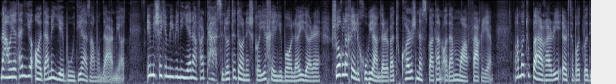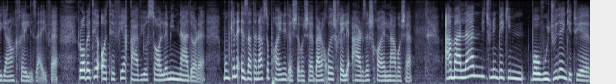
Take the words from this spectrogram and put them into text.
نهایتا یه آدم یه بودی ازمون در میاد. این میشه که می‌بینی یه نفر تحصیلات دانشگاهی خیلی بالایی داره. شغل خیلی خوبی هم داره و تو کارش نسبتا آدم موفقیه. اما تو برقراری ارتباط با دیگران خیلی ضعیفه. رابطه عاطفی قوی و سالمی نداره. ممکنه عزت نفس پایینی داشته باشه برای خودش خیلی ارزش قائل نباشه. عملا می‌تونیم بگیم با وجود اینکه توی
